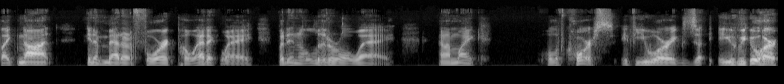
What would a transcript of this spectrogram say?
Like not in a metaphoric poetic way but in a literal way. And i'm like well of course if you are ex- if you are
